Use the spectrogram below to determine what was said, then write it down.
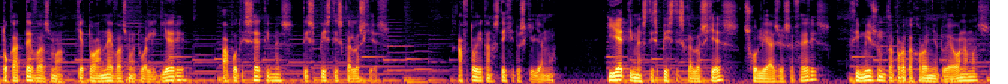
το κατέβασμα και το ανέβασμα του Αλιγκέρι από τις έτοιμες της πίστης καλοσχές. Αυτό ήταν στίχη του Σκυλιανού. Οι έτοιμες της πίστης καλοσχές, σχολιάζει ο Σεφέρης, θυμίζουν τα πρώτα χρόνια του αιώνα μας,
